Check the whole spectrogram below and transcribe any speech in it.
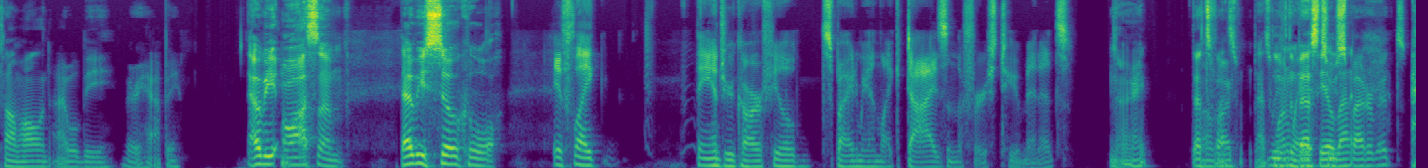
Tom Holland, I will be very happy. that would be awesome. That would be so cool. if like the Andrew Garfield Spider Man like dies in the first two minutes. All right, That's Well, fine. That's, that's Leave one the way best to feel two about. Spider Bits.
